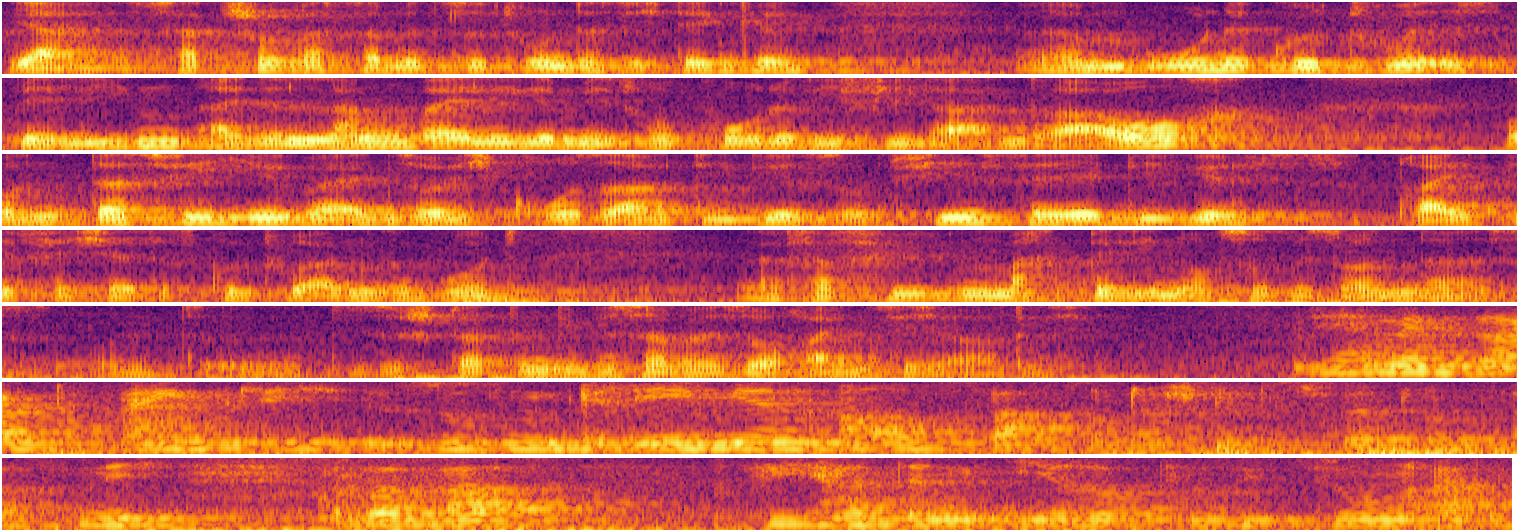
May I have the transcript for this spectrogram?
ja, das hat schon was damit zu tun, dass ich denke, ähm, ohne Kultur ist Berlin eine langweilige Metropole wie viele andere auch. Und dass wir hier über ein solch großartiges und vielfältiges, breit gefächertes Kulturangebot äh, verfügen, macht Berlin auch so besonders und äh, diese Stadt in gewisser Weise auch einzigartig. Sie haben ja gesagt, eigentlich suchen Gremien aus, was unterstützt wird und was nicht. Aber was, wie hat denn Ihre Position als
